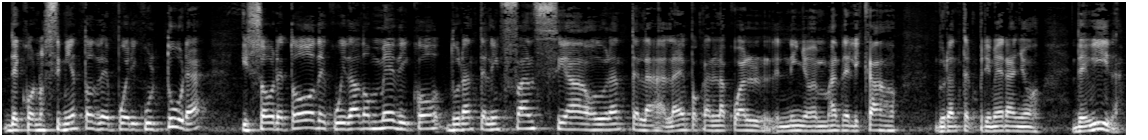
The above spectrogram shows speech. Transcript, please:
de conocimientos de puericultura y sobre todo de cuidado médico durante la infancia o durante la, época en la cual el niño es más delicado, durante el primer año de vida.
